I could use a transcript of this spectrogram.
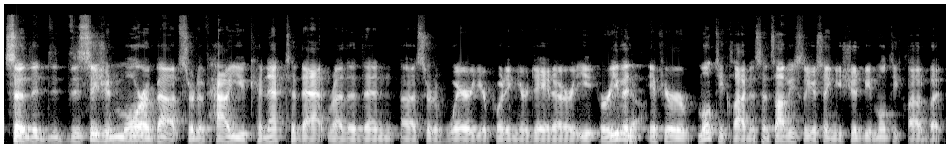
So the, the decision more about sort of how you connect to that rather than uh, sort of where you're putting your data, or e- or even Yeah. if you're multi-cloud in a sense. Obviously, you're saying you should be multi-cloud, but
